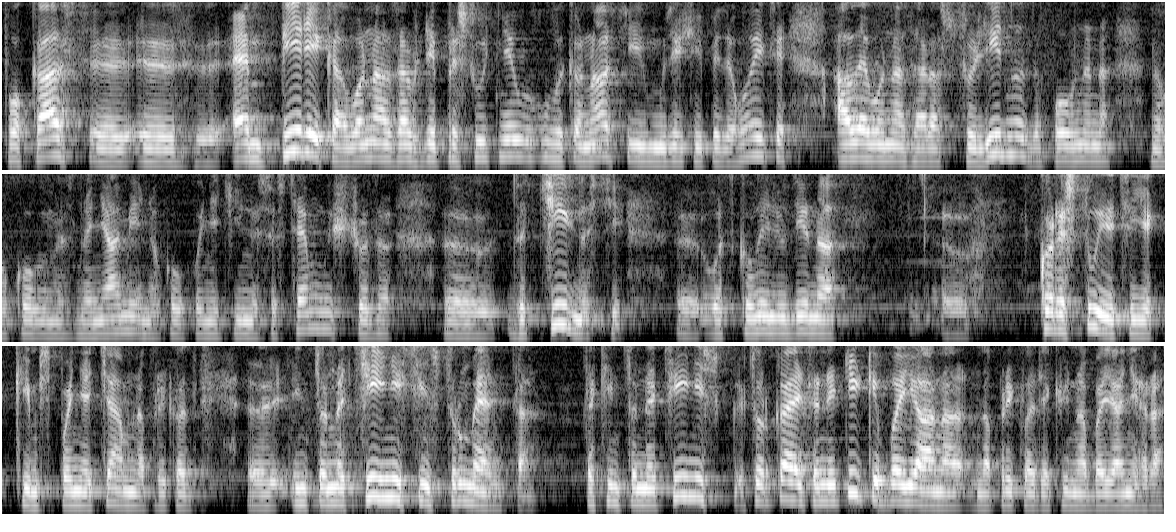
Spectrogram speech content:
показ е, е, емпірика, вона завжди присутня у виконавстві і в музичній педагогіці, але вона зараз солідно доповнена науковими знаннями і науково-понятійною системою щодо е, доцільності. От коли людина користується якимсь поняттям, наприклад, інтонаційність інструмента. Так інтонаційність торкається не тільки баяна, наприклад, як він на баяні грає,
